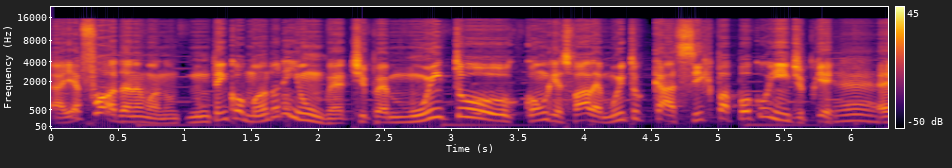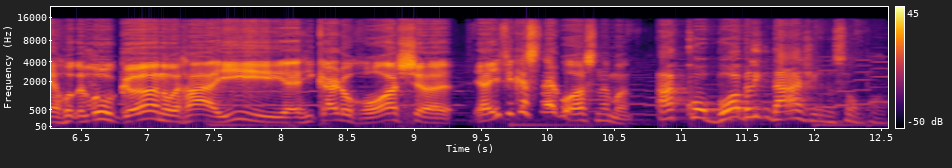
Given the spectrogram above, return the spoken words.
Aí é foda, né, mano? Não, não tem comando nenhum. É tipo, é muito. Como que se fala? É muito cacique pra pouco índio. Porque É. é, Lugano, Raí, é Ricardo Rocha. E aí fica esse negócio, né, mano? Acobou a blindagem no São Paulo.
